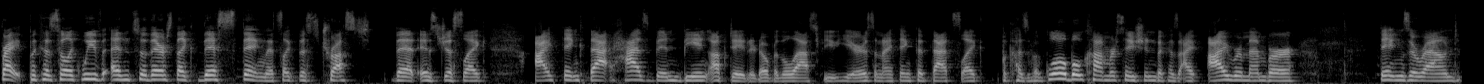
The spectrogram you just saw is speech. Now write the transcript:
Right, because so like we've and so there's like this thing that's like this trust that is just like I think that has been being updated over the last few years and I think that that's like because of a global conversation because I I remember things around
